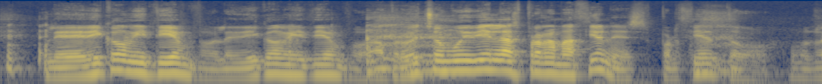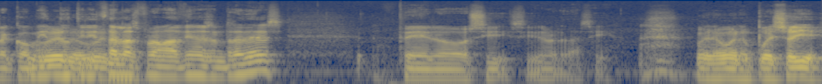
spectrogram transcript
Le dedico mi tiempo, le dedico mi tiempo. Aprovecho muy bien las programaciones, por cierto. Os recomiendo utilizar las programaciones en redes pero sí, sí, es verdad, sí. Bueno, bueno, pues oye,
